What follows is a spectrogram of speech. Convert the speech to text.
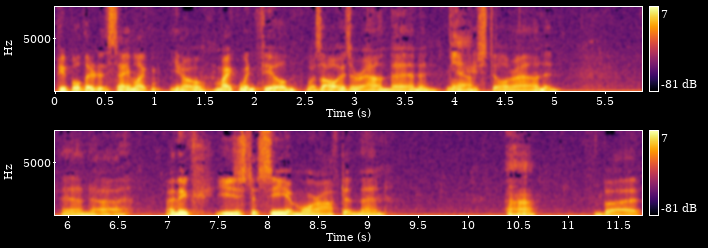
people that are the same. Like you know, Mike Winfield was always around then, and Yeah. he's still around, and and uh, I think you used to see him more often then. Uh huh. But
